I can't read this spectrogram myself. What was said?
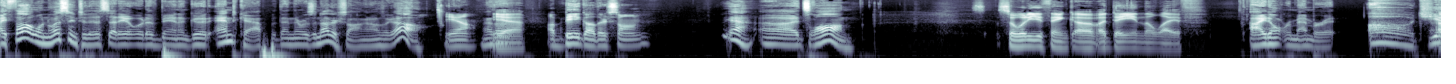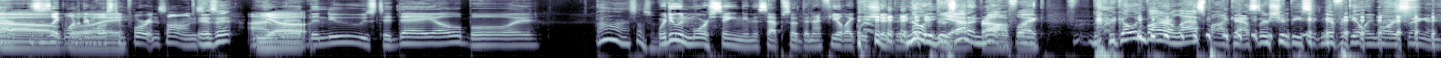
I thought when listening to this that it would have been a good end cap, but then there was another song, and I was like, oh, Yeah, thought, Yeah. a big other song. yeah. Uh, it's long. So what do you think of A Day in the Life? I don't remember it. Oh, yeah. this Oh, is like one of their most important songs. Is it? I Yo. read the news today. Oh boy, Oh, that sounds. we're doing more singing in this episode than I feel like we should be. No, there's Yeah, not enough. probably. Like going by our last podcast, there should be significantly more singing.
